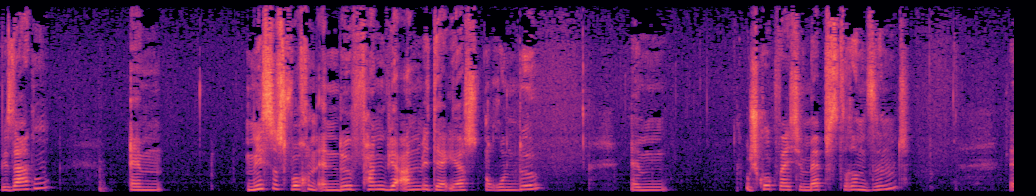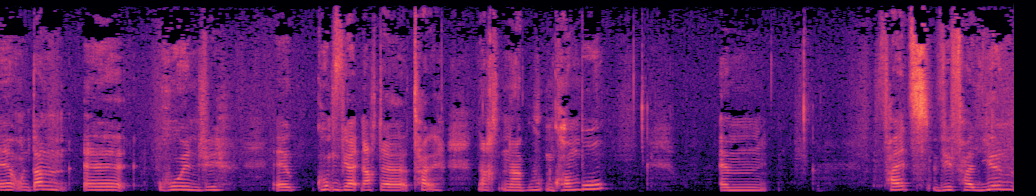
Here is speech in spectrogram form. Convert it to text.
Wir sagen, ähm, nächstes Wochenende fangen wir an mit der ersten Runde. Ähm, ich gucke, welche Maps drin sind. Äh, und dann äh, holen wir, äh, gucken wir halt nach der nach einer guten Combo. Ähm, falls wir verlieren,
